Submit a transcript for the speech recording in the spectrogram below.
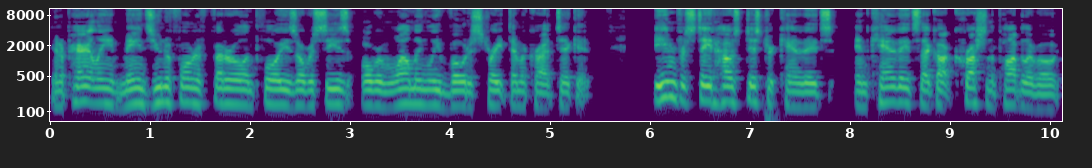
And apparently, Maine's uniformed and federal employees overseas overwhelmingly vote a straight Democrat ticket. Even for state house district candidates and candidates that got crushed in the popular vote,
